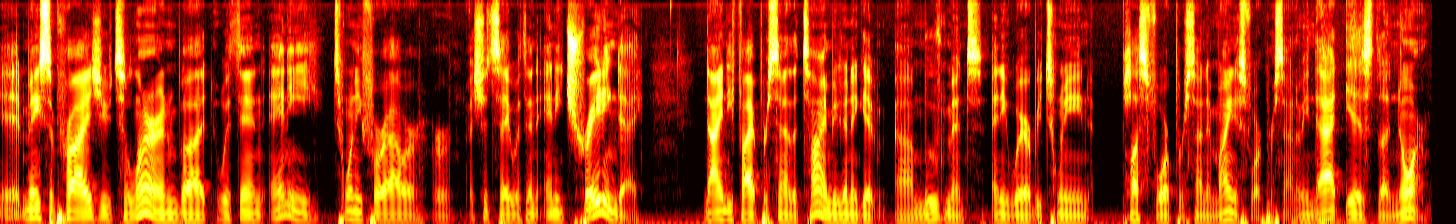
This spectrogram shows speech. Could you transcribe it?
It may surprise you to learn, but within any 24 hour, or I should say within any trading day, 95% of the time you're going to get uh, movement anywhere between plus 4% and minus 4%. I mean, that is the norm.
